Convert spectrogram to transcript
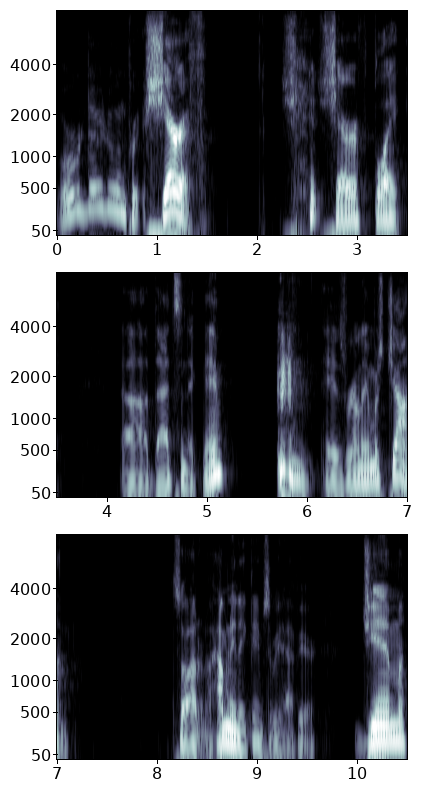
Were they doing? Sheriff. Sheriff Blake. Uh, that's a nickname. His real name was John. So I don't know. How many nicknames do we have here? Jim,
